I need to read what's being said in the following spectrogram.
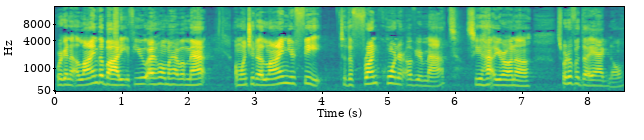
We're going to align the body. If you at home have a mat, I want you to align your feet to the front corner of your mat. So you have, you're on a sort of a diagonal.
